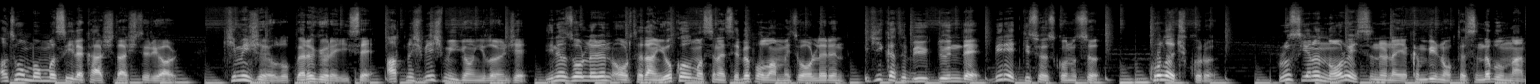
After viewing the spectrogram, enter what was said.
atom bombasıyla karşılaştırıyor. Kimi jeologlara göre ise 65 milyon yıl önce dinozorların ortadan yok olmasına sebep olan meteorların iki katı büyüklüğünde bir etki söz konusu. Kola Çukuru Rusya'nın Norveç sınırına yakın bir noktasında bulunan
